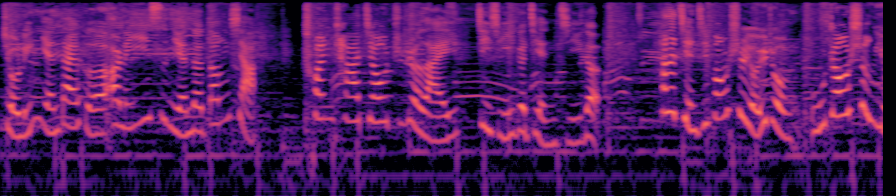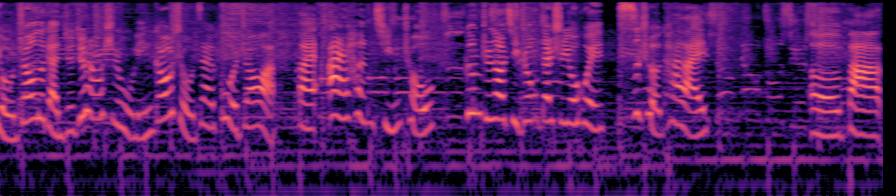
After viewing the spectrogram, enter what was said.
九零年代和二零一四年的当下穿插交织着来进行一个剪辑的。他的剪辑方式有一种无招胜有招的感觉，就像是武林高手在过招啊，把爱恨情仇根植到其中，但是又会撕扯开来，呃，把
